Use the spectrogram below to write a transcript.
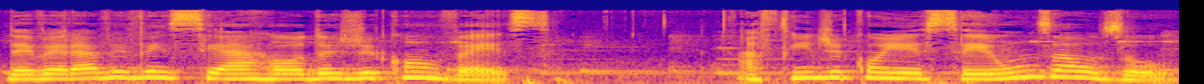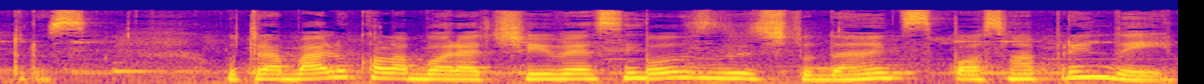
deverá vivenciar rodas de conversa, a fim de conhecer uns aos outros. O trabalho colaborativo é assim que todos os estudantes possam aprender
